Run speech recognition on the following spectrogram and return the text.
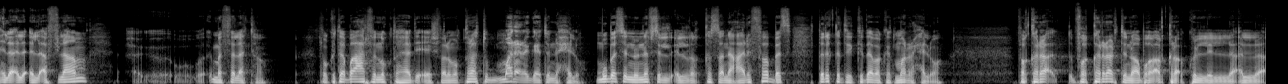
ال ال الأفلام مثلتها. فكنت أبغى أعرف النقطة هذه إيش فلما قرأته مرة لقيت إنه حلو. مو بس إنه نفس ال- القصة أنا عارفها بس طريقة الكتابة كانت مرة حلوة. فقرات فقررت إنه أبغى أقرأ كل ال- ال-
